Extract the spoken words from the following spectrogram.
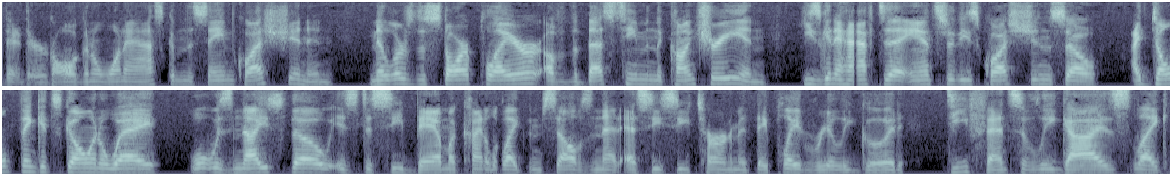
they're, they're all going to want to ask him the same question. And Miller's the star player of the best team in the country, and he's going to have to answer these questions. So I don't think it's going away. What was nice, though, is to see Bama kind of look like themselves in that SEC tournament. They played really good defensively, guys. Like,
